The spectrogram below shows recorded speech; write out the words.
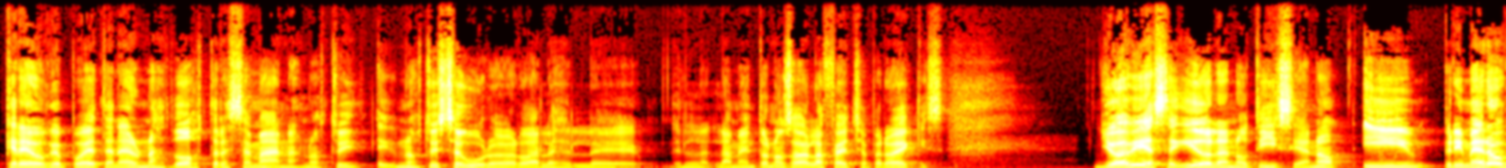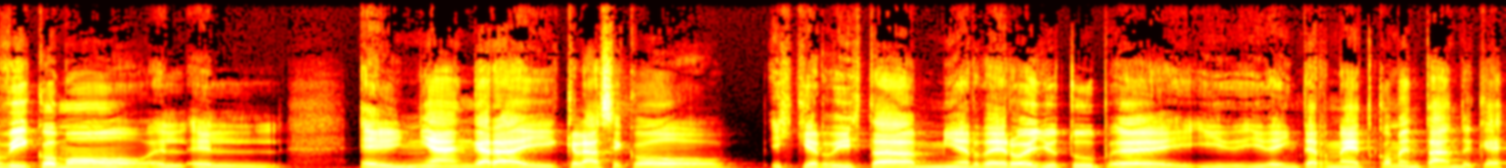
creo que puede tener unas dos, tres semanas, no estoy, eh, no estoy seguro, de verdad, lamento no saber la fecha, pero X. Yo había seguido la noticia, ¿no? Y primero vi como el, el, el y clásico izquierdista mierdero de YouTube eh, y, de internet comentando y que,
